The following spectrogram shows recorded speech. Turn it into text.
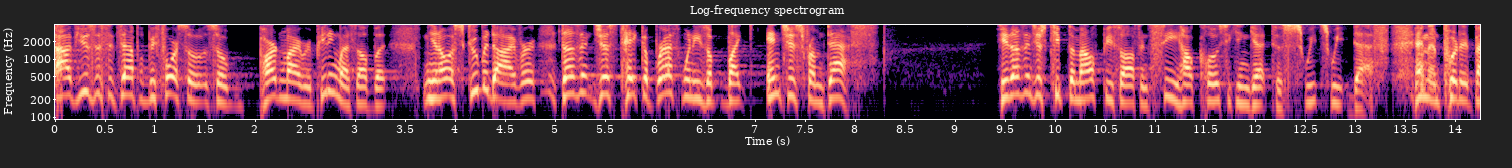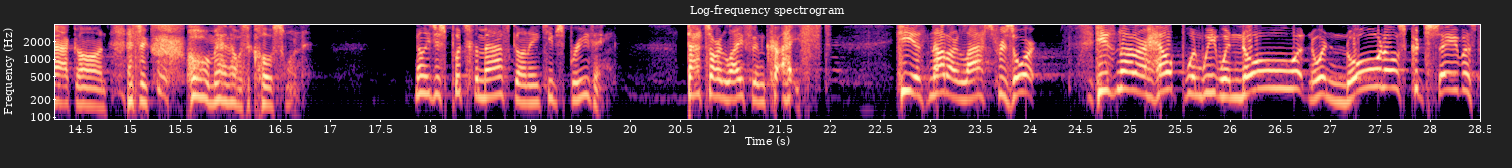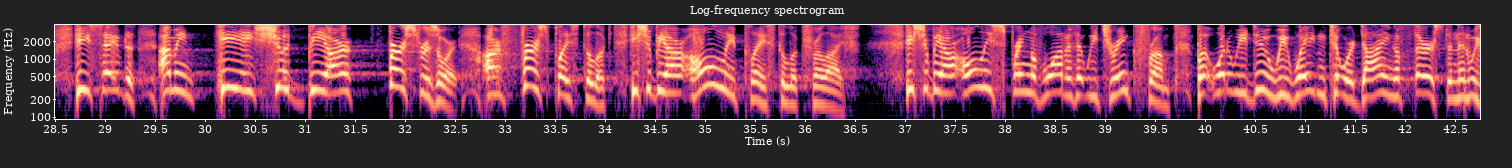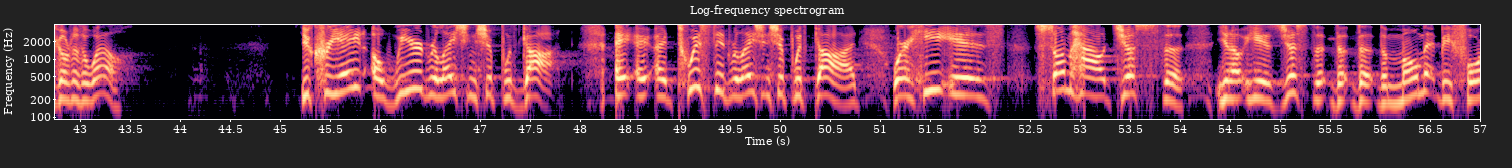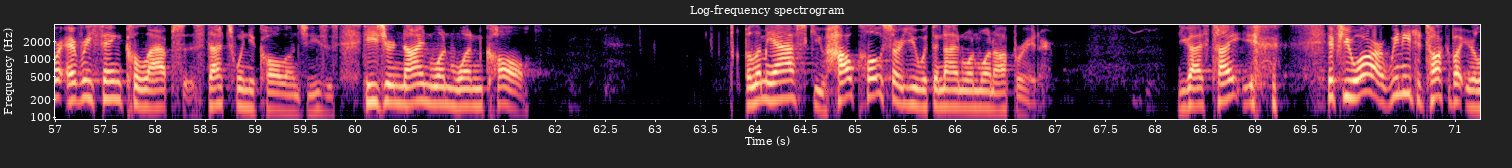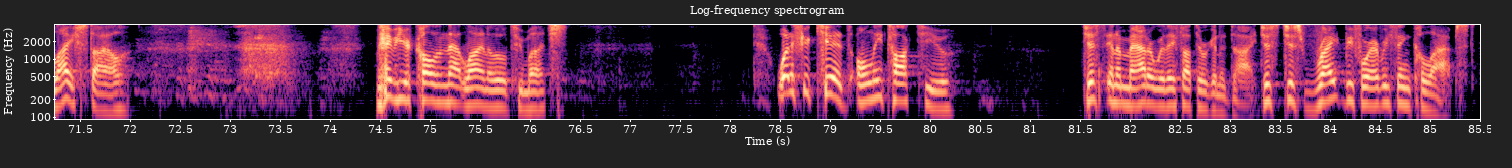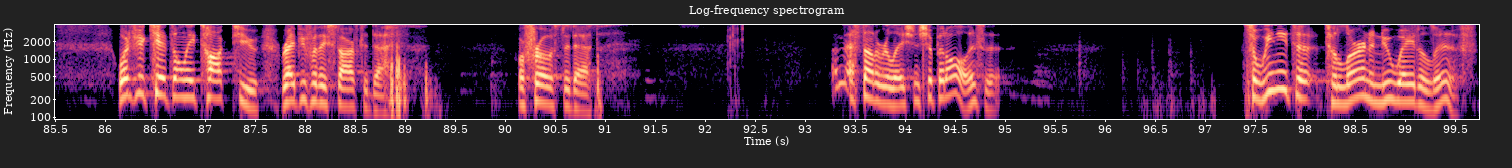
I've used this example before, so, so pardon my repeating myself, but you know, a scuba diver doesn't just take a breath when he's like inches from death. He doesn't just keep the mouthpiece off and see how close he can get to sweet, sweet death and then put it back on and say, oh man, that was a close one. No, he just puts the mask on and he keeps breathing. That's our life in Christ. He is not our last resort. He's not our help when, we, when, no, when no one else could save us. He saved us. I mean, He should be our first resort, our first place to look. He should be our only place to look for life. He should be our only spring of water that we drink from. But what do we do? We wait until we're dying of thirst and then we go to the well. You create a weird relationship with God, a, a, a twisted relationship with God where He is somehow just the, you know, he is just the, the, the, the, moment before everything collapses. That's when you call on Jesus. He's your 911 call. But let me ask you, how close are you with the 911 operator? You guys tight? if you are, we need to talk about your lifestyle. Maybe you're calling that line a little too much. What if your kids only talk to you just in a matter where they thought they were going to die? Just, just right before everything collapsed. What if your kids only talked to you right before they starved to death or froze to death? And that's not a relationship at all, is it? So we need to, to learn a new way to live,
